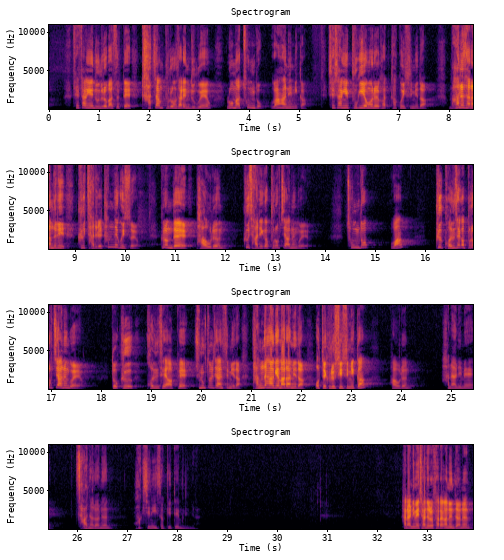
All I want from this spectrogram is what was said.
세상의 눈으로 봤을 때 가장 부러운 사람이 누구예요? 로마 총독 왕 아닙니까? 세상이 부귀 가- 갖고 있습니다. 많은 사람들이 그 자리를 탐내고 있어요. 그런데 바울은 그 자리가 부럽지 않은 거예요. 총독 왕 그 권세가 부럽지 않은 거예요. 또 그 권세 앞에 주눅들지 않습니다. 당당하게 말합니다. 어떻게 그럴 수 있습니까? 바울은 하나님의 자녀라는 확신이 있었기 때문입니다. 하나님의 자녀로 살아가는 자는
